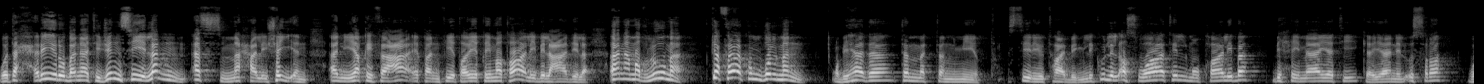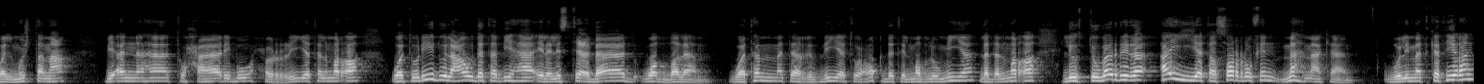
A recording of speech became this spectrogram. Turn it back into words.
وتحرير بنات جنسي لن أسمح لشيء أن يقف عائقا في طريق مطالب العادلة. أنا مظلومة. كفاكم ظلما. وبهذا تم التنميط. ستيريوتايبنج لكل الأصوات المطالبة بحماية كيان الأسرة والمجتمع. بأنها تحارب حرية المرأة وتريد العودة بها إلى الاستعباد والظلام وتم تغذية عقدة المظلومية لدى المرأة لتبرر أي تصرف مهما كان. ظلمت كثيرا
